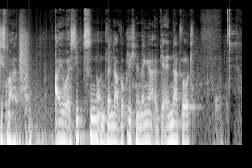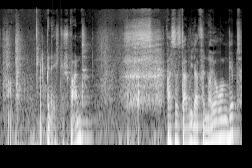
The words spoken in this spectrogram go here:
diesmal iOS 17 und wenn da wirklich eine Menge geändert wird. Ich bin echt gespannt, was es da wieder für Neuerungen gibt.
